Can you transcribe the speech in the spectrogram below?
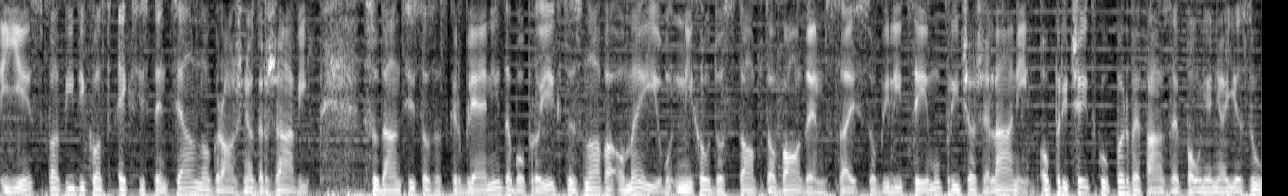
jez pa vidi kot eksistencialno grožnjo državi. Sudanci so zaskrbljeni, da bo projekt znova omejil njihov dostop do vode, saj so bili temu priča želani ob pričetku prve faze polnjenja jezu.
